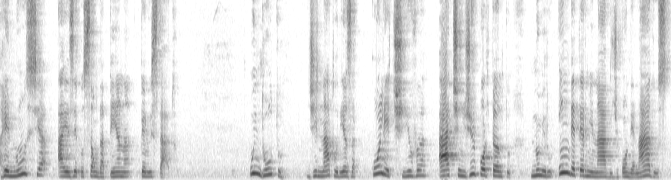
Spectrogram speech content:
renúncia à execução da pena pelo Estado. O indulto, de natureza coletiva, a atingir, portanto, número indeterminado de condenados,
